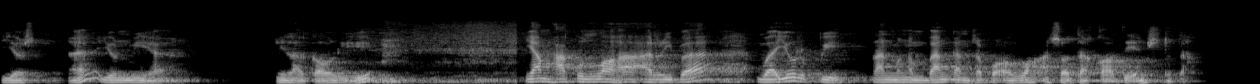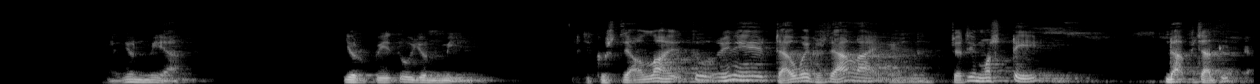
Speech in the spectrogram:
Yus, eh, yun miha ila kaulihi yamhaqullaha arriba wa yurbi lan mengembangkan sapa Allah as-sadaqati ing sedekah. Yunmi ya. Yurbi itu yunmi. Di Gusti Allah itu ini dawai Gusti Allah. Jadi mesti tidak bisa tidak.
